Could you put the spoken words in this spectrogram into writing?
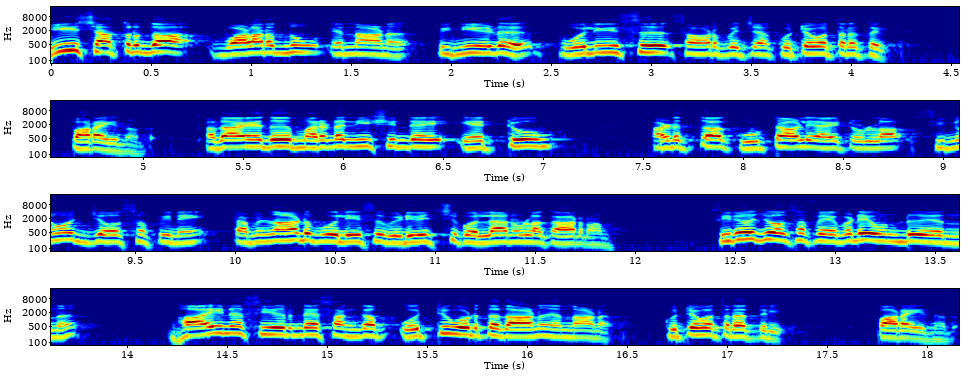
ഈ ശത്രുത വളർന്നു എന്നാണ് പിന്നീട് പോലീസ് സമർപ്പിച്ച കുറ്റപത്രത്തിൽ പറയുന്നത്. അതായത് മരടനീഷിന്റെ ഏറ്റവും അടുത്ത കൂട്ടാളിയായിട്ടുള്ള സിനോ ജോസഫിനെ തമിഴ്നാട് പോലീസ് വെടിവെച്ച് കൊല്ലാനുള്ള കാരണം സിനോ ജോസഫ് എവിടെയുണ്ട് എന്ന് ഭായ് നസീറിന്റെ സംഘം ഒറ്റുകൊടുത്തതാണ് എന്നാണ് കുറ്റപത്രത്തിൽ പറയുന്നത്.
